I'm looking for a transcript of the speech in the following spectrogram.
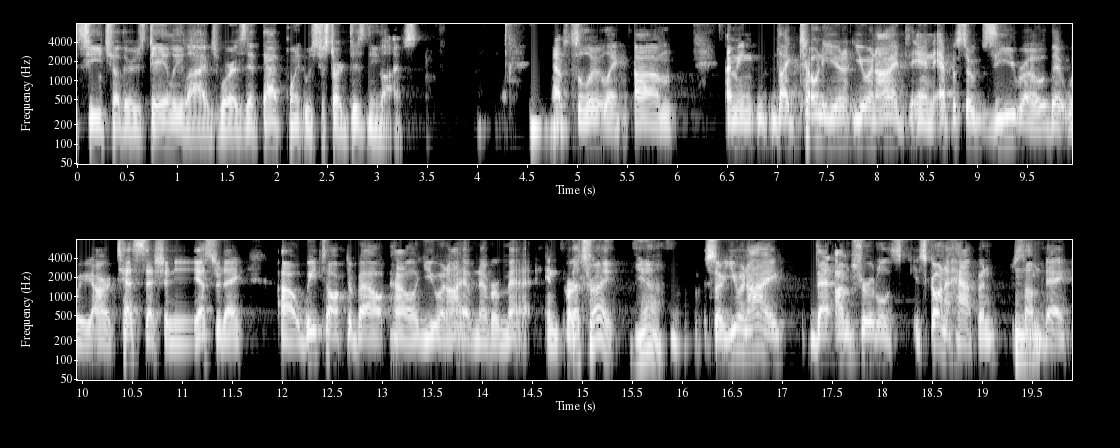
see each other's daily lives, whereas at that point it was just our Disney lives. Absolutely. Um, I mean, like Tony, you, you and I in episode zero that we our test session yesterday, uh, we talked about how you and I have never met in person. That's right. Yeah. So you and I, that I'm sure it'll it's going to happen Mm-hmm. someday.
